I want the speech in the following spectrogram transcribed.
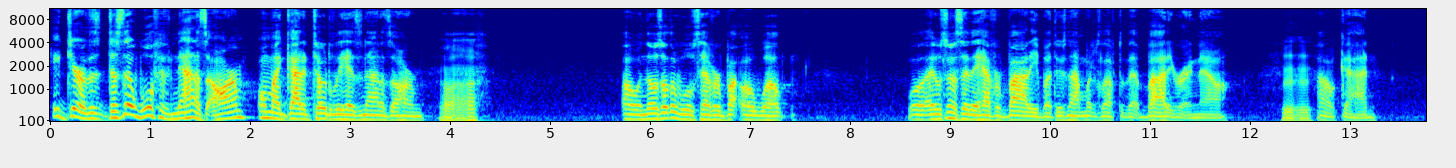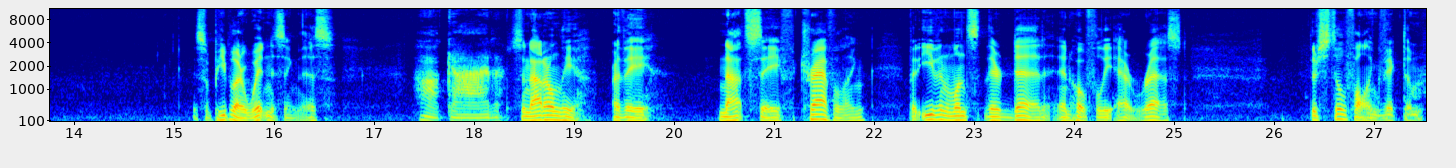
Hey, Daryl, does, does that wolf have Nana's arm? Oh my god, it totally has Nana's arm. Uh-huh. Oh, and those other wolves have her. Bo- oh well. Well, I was going to say they have her body, but there's not much left of that body right now. hmm Oh god. So people are witnessing this. Oh god. So not only are they not safe traveling, but even once they're dead and hopefully at rest, they're still falling victim.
